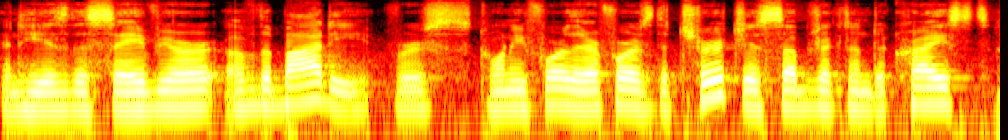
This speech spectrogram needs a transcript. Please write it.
and he is the Savior of the body. Verse 24 Therefore, as the church is subject unto Christ,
